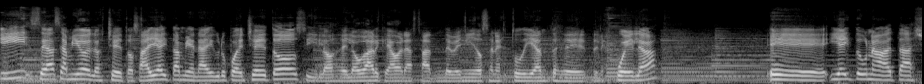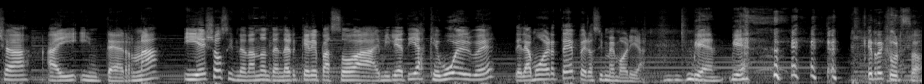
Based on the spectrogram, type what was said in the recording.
Y se hace amigo de los chetos. Ahí hay también hay grupo de chetos y los del hogar que ahora están devenidos en estudiantes de, de la escuela. Eh, y hay toda una batalla ahí interna. Y ellos intentando entender qué le pasó a Emilia Tías, que vuelve de la muerte, pero sin memoria. Bien, bien. Qué recurso.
